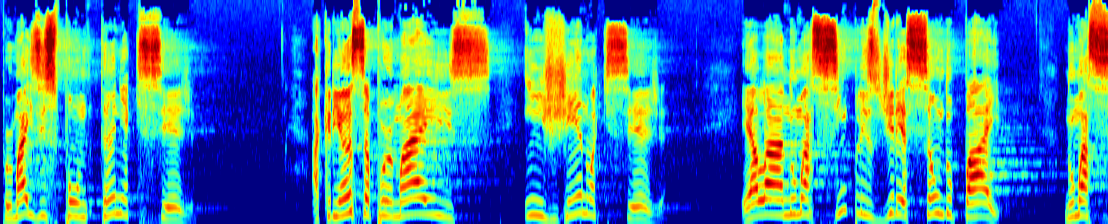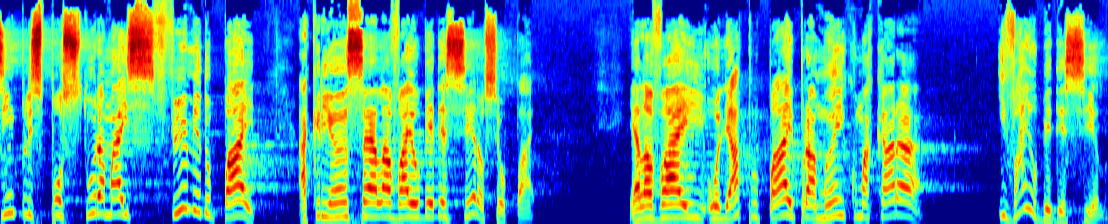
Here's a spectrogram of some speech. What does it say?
por mais espontânea que seja, a criança por mais ingênua que seja, ela numa simples direção do pai, numa simples postura mais firme do pai, a criança ela vai obedecer ao seu pai. Ela vai olhar para o pai, para a mãe com uma cara e vai obedecê-lo.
